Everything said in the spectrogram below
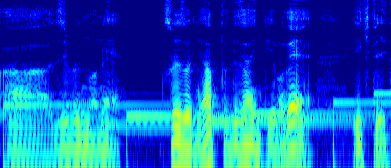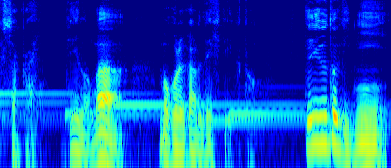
あ自分のねそれぞれに合ったデザインっていうので生きていく社会っていうのが、まあ、これからできていくと。っていう時に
